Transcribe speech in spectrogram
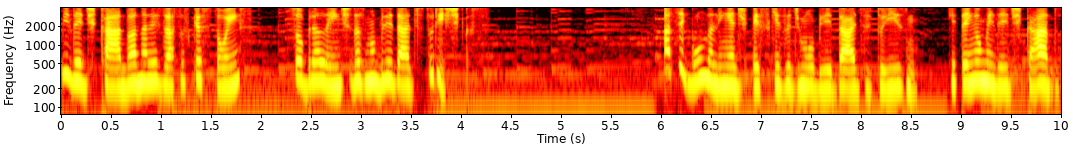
me dedicado a analisar essas questões sobre a lente das mobilidades turísticas. A segunda linha de pesquisa de mobilidades e turismo que tenho me dedicado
